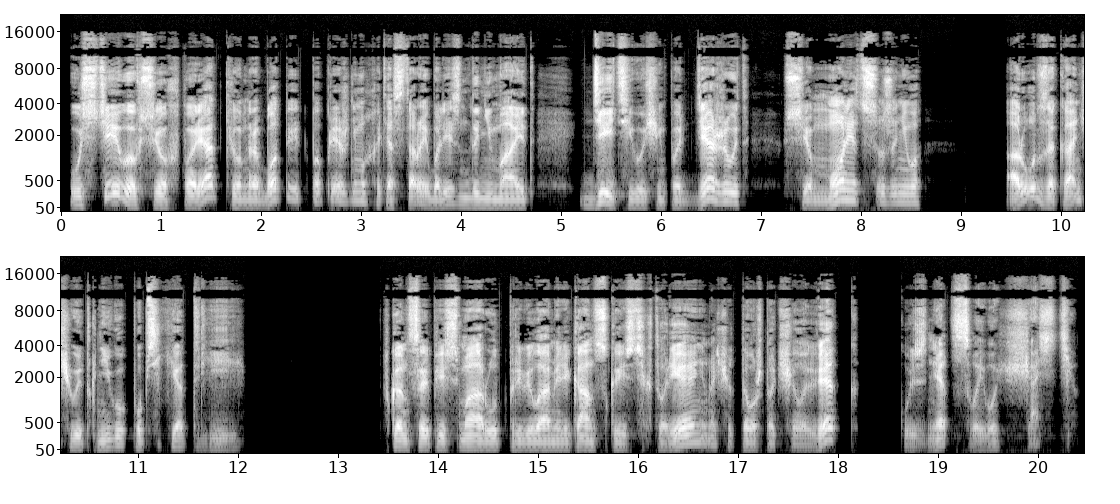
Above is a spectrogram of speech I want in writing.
У Стива все в порядке, он работает по-прежнему, хотя старая болезнь донимает. Дети его очень поддерживают, все молятся за него. А Рут заканчивает книгу по психиатрии. В конце письма Рут привела американское стихотворение насчет того, что человек кузнец своего счастья.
